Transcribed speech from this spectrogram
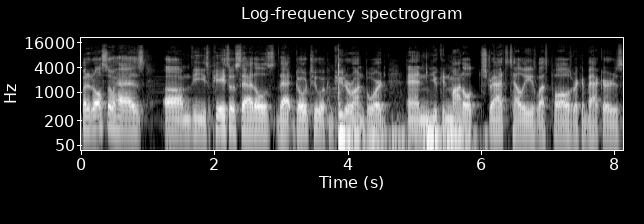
but it also has um, these piezo saddles that go to a computer on board, and you can model Strats, Tellys, Les Pauls, Rickenbackers,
